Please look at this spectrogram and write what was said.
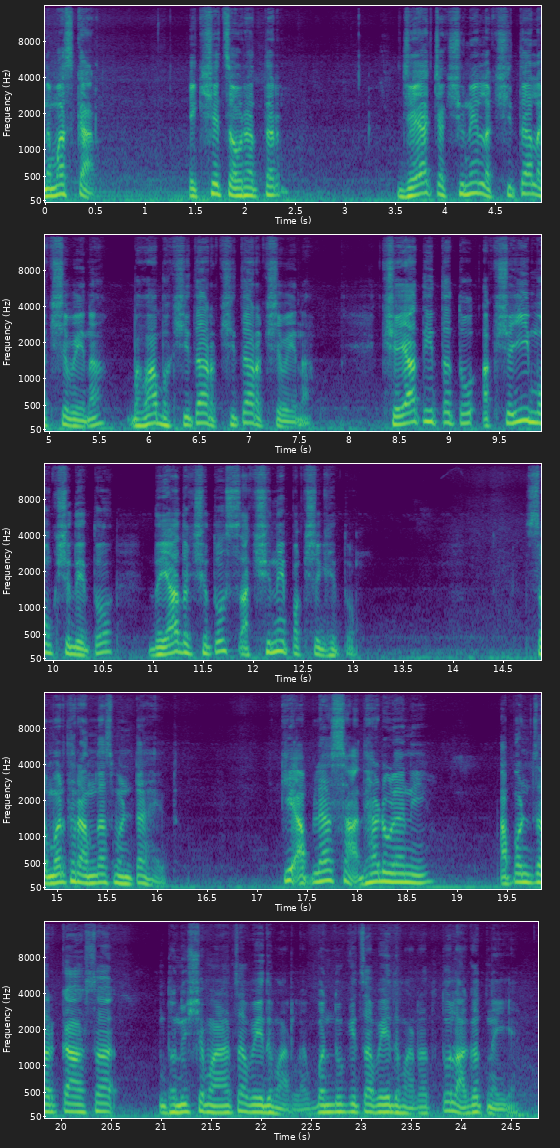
नमस्कार. एकशे चौऱ्याहत्तर. जया चक्षुने लक्षिता लक्षवेना भवा भक्षिता रक्षिता रक्षवेना. क्षयातीत तो अक्षयी मोक्ष देतो दयादक्ष तो साक्षीने पक्ष घेतो. समर्थ रामदास म्हणत आहेत की आपल्या साध्या डोळ्यांनी आपण जर का असा धनुष्यमाळाचा वेध मारला बंदुकीचा वेध मारला तर तो लागत नाही आहे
